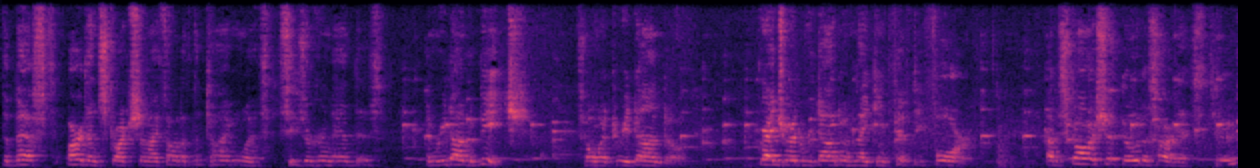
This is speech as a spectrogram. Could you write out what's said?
the best art instruction I thought at the time was Cesar Hernandez and Redondo Beach. So I went to Redondo. Graduated Redondo in 1954. Got a scholarship to Otis Art Institute,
